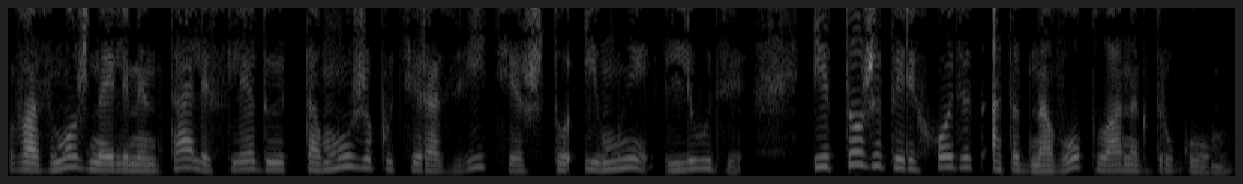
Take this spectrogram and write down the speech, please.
Возможно, элементали следуют тому же пути развития, что и мы, люди, и тоже переходят от одного плана к другому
